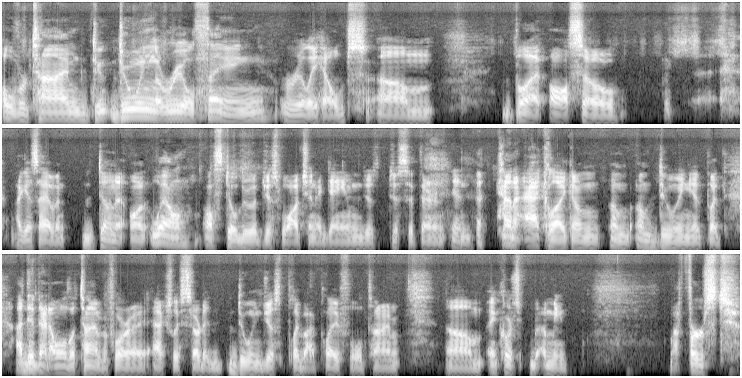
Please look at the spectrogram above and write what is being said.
over time. Do, doing the real thing really helps. Um, but also I guess I haven't done it on. Well, I'll still do it just watching a game, just just sit there and, and kind of act like I'm, I'm I'm doing it. But I did that all the time before I actually started doing just play by play full time. Um, and of course, I mean, my first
